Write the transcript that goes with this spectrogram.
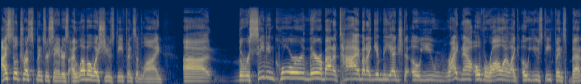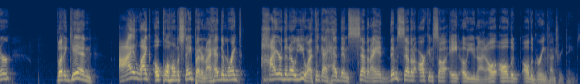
I still trust Spencer Sanders. I love OSU's defensive line. Uh, the receiving core, they're about a tie, but I give the edge to OU. Right now, overall, I like OU's defense better. But again, I like Oklahoma State better, and I had them ranked higher than OU. I think I had them seven. I had them seven, Arkansas eight, OU nine, all, all the all the green country teams.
